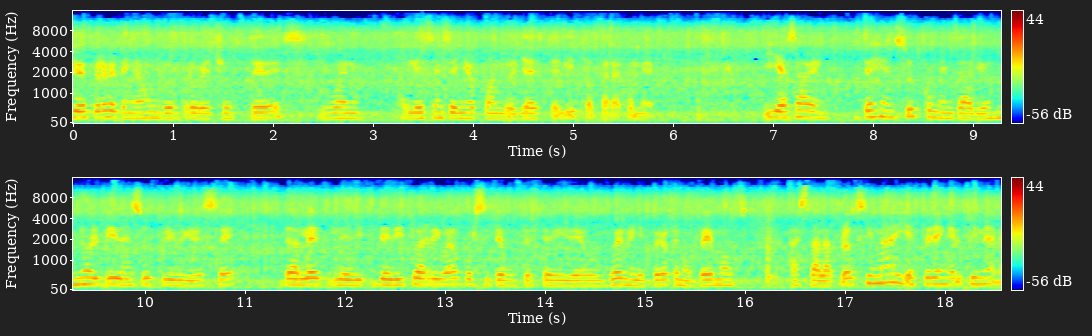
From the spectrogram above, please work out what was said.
Yo espero que tengan un buen provecho ustedes. Y bueno, les enseño cuando ya esté listo para comer. Y ya saben, dejen sus comentarios. No olviden suscribirse. Darle dedito arriba por si te gustó este video. Bueno, y espero que nos vemos hasta la próxima. Y esperen el final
